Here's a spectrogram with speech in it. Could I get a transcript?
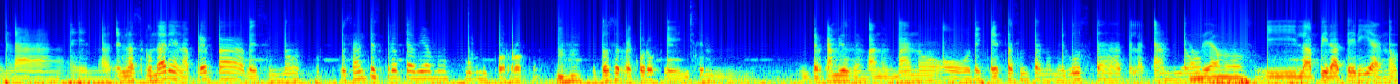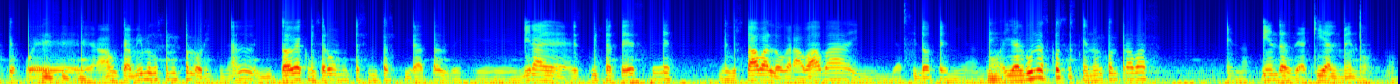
en la, en la, en la secundaria, en la prepa, vecinos. Pues antes creo que había más público rocker. Ujú. Entonces recuerdo que hice intercambios de mano en mano o de que esta cinta no me gusta, te la cambio. Cambiamos. Y la piratería, ¿no? Que fue, Sí, sí, sí. aunque a mí me gusta mucho el original y todavía conservo muchas cintas piratas de que, mira, eh, escúchate este, me gustaba, lo grababa y así lo tenía, ¿no? Y algunas cosas que no encontrabas en las tiendas de aquí al menos, ¿no?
